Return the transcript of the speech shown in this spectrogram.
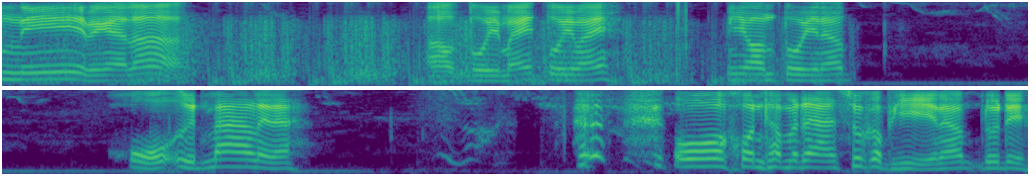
มนี่เป็นไงล่ะเอาวตุยไหมตุยไหมไม่ยอมตุยนะครับ โหอึดมากเลยนะ โอ้ คนธรรมดาสู้กับผีนะครับ ดูดิ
